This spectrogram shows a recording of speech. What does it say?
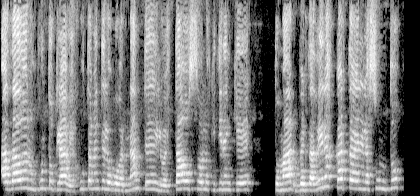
Has dado en un punto clave. Justamente los gobernantes y los estados son los que tienen que tomar verdaderas cartas en el asunto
